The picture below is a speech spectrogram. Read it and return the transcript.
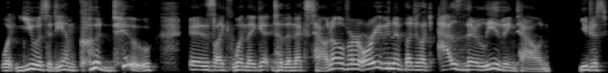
what you as a DM could do is like when they get to the next town over, or even if they're just like as they're leaving town, you just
